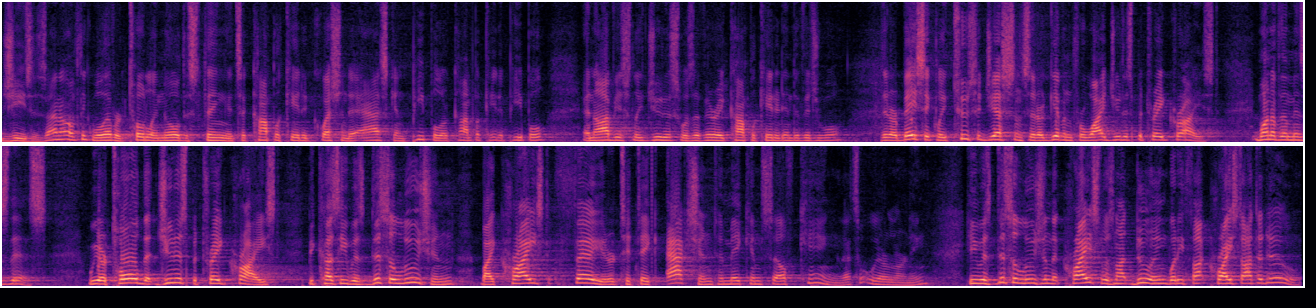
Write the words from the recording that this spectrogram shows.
Jesus? I don't think we'll ever totally know this thing. It's a complicated question to ask, and people are complicated people. And obviously, Judas was a very complicated individual. There are basically two suggestions that are given for why Judas betrayed Christ. One of them is this we are told that Judas betrayed Christ because he was disillusioned by Christ's failure to take action to make himself king. That's what we are learning. He was disillusioned that Christ was not doing what he thought Christ ought to do.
